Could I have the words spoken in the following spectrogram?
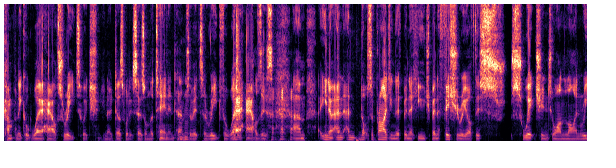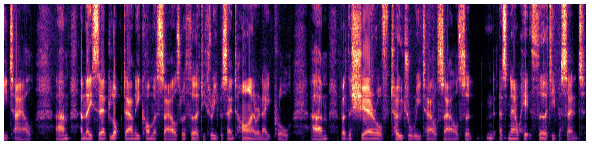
company called Warehouse REIT, which you know does what it says on the tin in terms mm-hmm. of it's a REIT for warehouses. um, you know, and and not surprising, they've been a huge beneficiary of this switch into online retail. Um, and they said lockdown e-commerce sales were 33% higher in April, um, but the share of total retail sales has now hit 30%.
